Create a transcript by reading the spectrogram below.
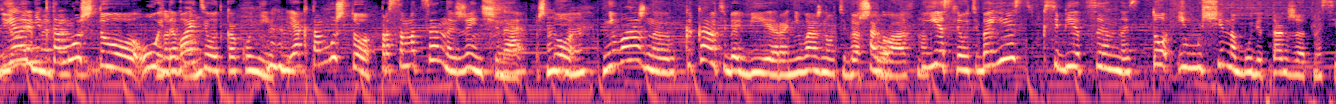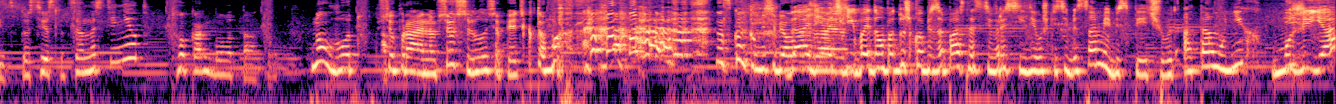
Я, не к тому, что, ой, давайте вот как у них. Я к тому, что про самоценность женщины, что неважно, какая у тебя вера, неважно у тебя что. Согласна. Если у тебя есть к себе ценность, то и мужчина будет также относиться. То есть, если ценности нет, то как бы вот так вот. Ну вот, все правильно, все свелось опять к тому. Насколько мы себя Да, девочки, поэтому подушку безопасности в России девушки себе сами обеспечивают, а там у них мужья.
